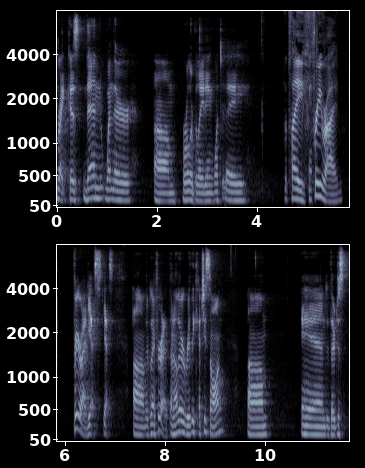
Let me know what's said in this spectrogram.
Right, because then when they're um, rollerblading, what do they? They play Free Ride. Free Ride, yes, yes. Um, they're playing Free Ride, another really catchy song, um, and they're just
